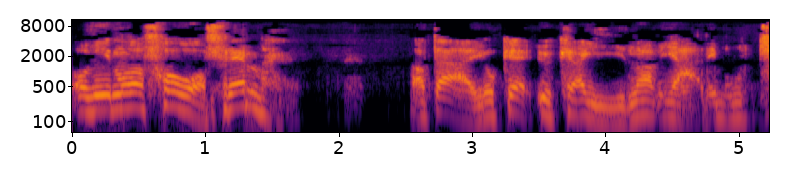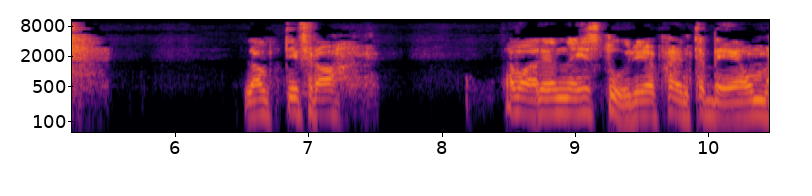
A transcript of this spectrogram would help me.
Og vi må få frem at det er jo ikke Ukraina vi er imot. Langt ifra. Det var en historie på NTB om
